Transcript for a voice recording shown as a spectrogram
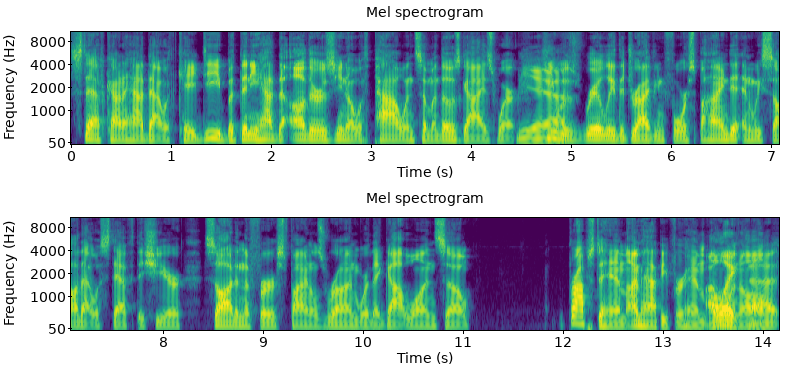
Steph kind of had that with KD, but then he had the others, you know, with Pau and some of those guys where yeah. he was really the driving force behind it. And we saw that with Steph this year, saw it in the first finals run where they got one. So props to him. I'm happy for him. I like that.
